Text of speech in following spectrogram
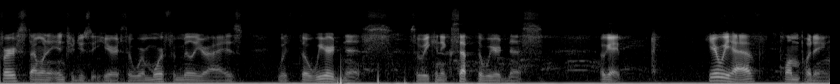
first I want to introduce it here so we're more familiarized with the weirdness, so we can accept the weirdness. Okay, here we have plum pudding.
